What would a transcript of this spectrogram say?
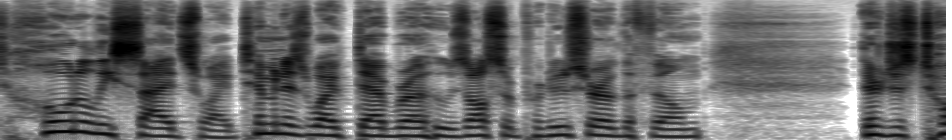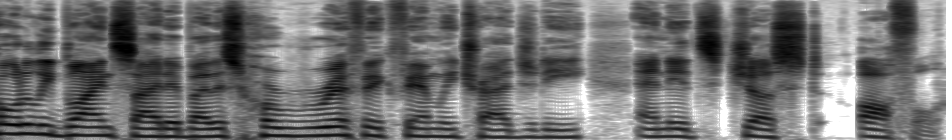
totally sideswiped. Him and his wife Deborah, who's also producer of the film, they're just totally blindsided by this horrific family tragedy, and it's just awful.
